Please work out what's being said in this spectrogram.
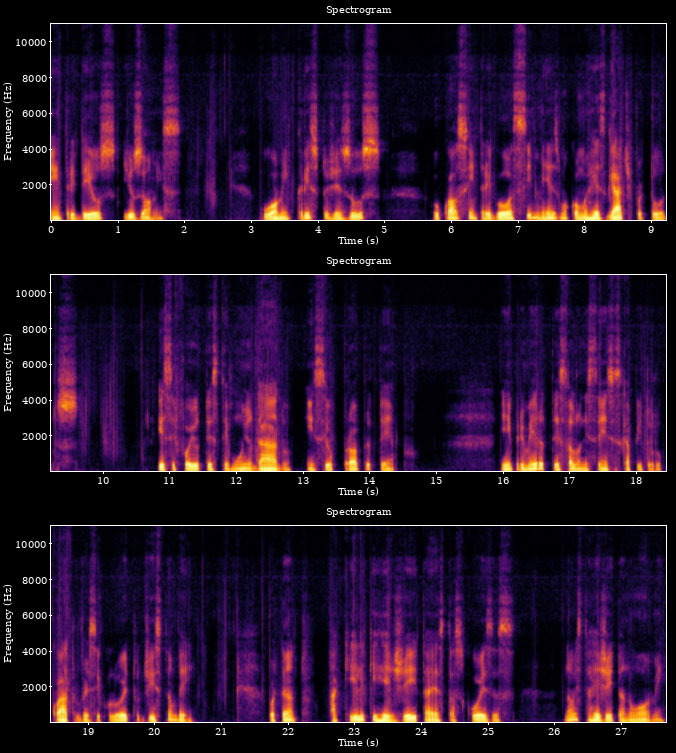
entre Deus e os homens, o homem Cristo Jesus, o qual se entregou a si mesmo como resgate por todos. Esse foi o testemunho dado em seu próprio tempo. E em 1 Tessalonicenses capítulo 4, versículo 8 diz também: Portanto, aquele que rejeita estas coisas não está rejeitando o homem,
